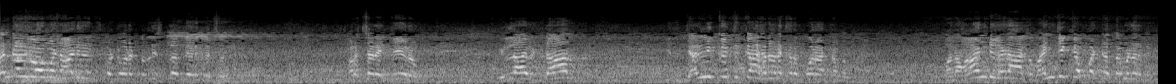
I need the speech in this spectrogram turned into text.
central government ordinance கொண்டு வரட்டும். லிஸ்ட் வந்து எடுக்க சொல்லுங்க பிரச்சனை தீரும். இல்லாவிட்டால் இது ஜல்லிக்கட்டுக்காக நடக்கிற போராட்டம் பல ஆண்டுகளாக வஞ்சிக்கப்பட்ட தமிழர்கள்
